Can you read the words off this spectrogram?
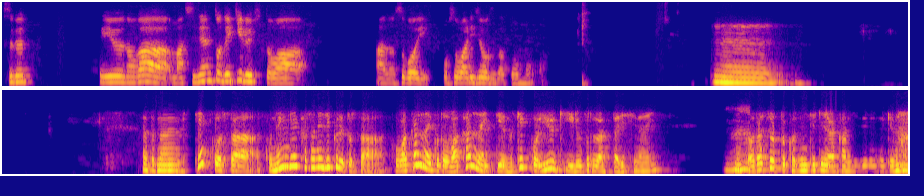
するっていうのが、まあ、自然とできる人はあのすごい教わり上手だと思うわ。うーん。あとなんか結構さ、こう年齢重ねてくるとさ、こう分かんないことを分かんないっていうの結構勇気いることだったりしない？なんか私ちょっと個人的には感じてるんだけど。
